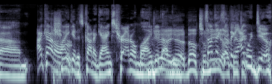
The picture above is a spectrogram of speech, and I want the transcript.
Um, I kind of Sure. like it. It's kind of gangster. I don't mind it. Yeah, I mean, yeah. No, to sounds me, like I something I, it- would do.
